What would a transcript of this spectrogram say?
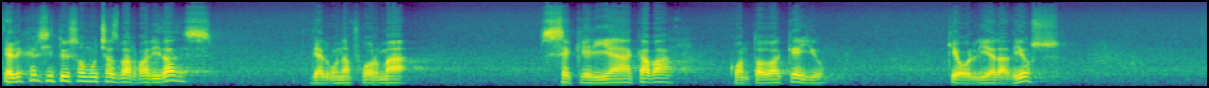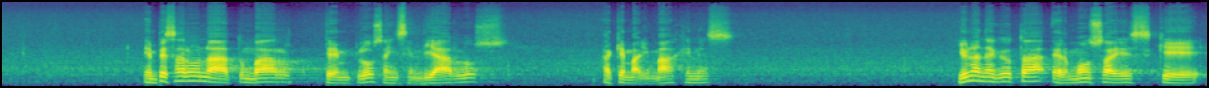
el ejército hizo muchas barbaridades. De alguna forma se quería acabar con todo aquello que oliera a Dios. Empezaron a tumbar templos, a incendiarlos, a quemar imágenes. Y una anécdota hermosa es que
